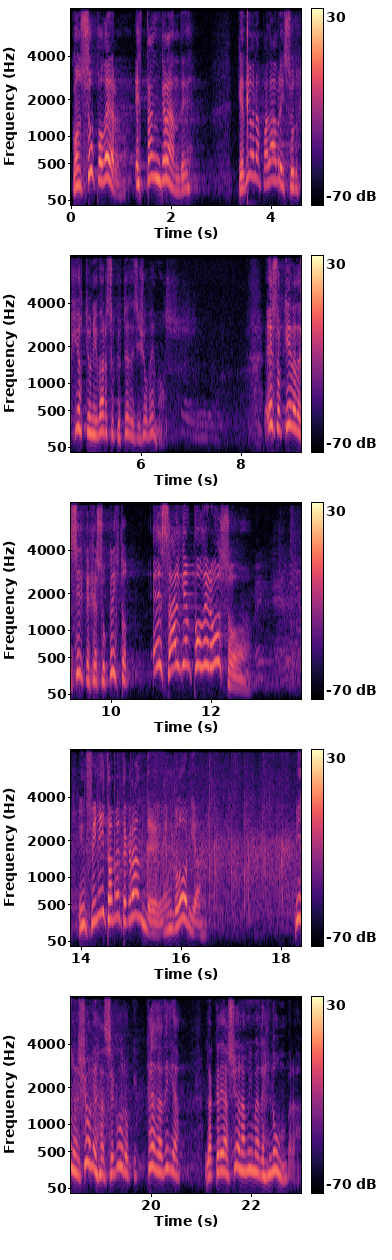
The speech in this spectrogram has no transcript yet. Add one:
Con su poder es tan grande que dio la palabra y surgió este universo que ustedes y yo vemos. Eso quiere decir que Jesucristo es alguien poderoso, infinitamente grande en gloria. Miren, yo les aseguro que cada día la creación a mí me deslumbra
